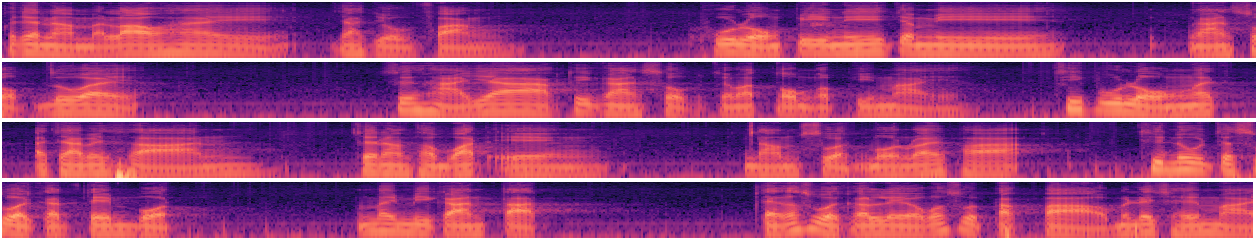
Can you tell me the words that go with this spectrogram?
ก็จะนำมาเล่าให้ญาติโยมฟังภูหลงปีนี้จะมีงานศพด้วย ซึ่งหายากที่งานศพจะมาตรงกับปีใหม่ ที่ภูหลงอาจารย์ไพศาลจะนำทำวัดเองนำสวดมนต์ไหว้พระ ที่นู่นจะสวดกันเต็มบท ไม่มีการตัด แต่ก็สวดกันเร็วเพราะสวดปากเปล่าไม่ได้ใช้ไม้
